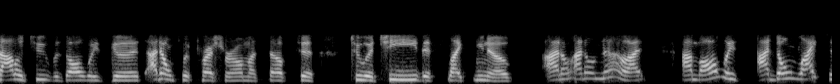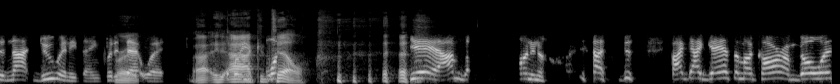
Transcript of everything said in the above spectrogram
solitude was always good. I don't put pressure on myself to to achieve. It's like you know I don't I don't know. I I'm always I don't like to not do anything. Put it right. that way. Uh, I, can tell. yeah, I'm on and on. Just if I got gas in my car, I'm going.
